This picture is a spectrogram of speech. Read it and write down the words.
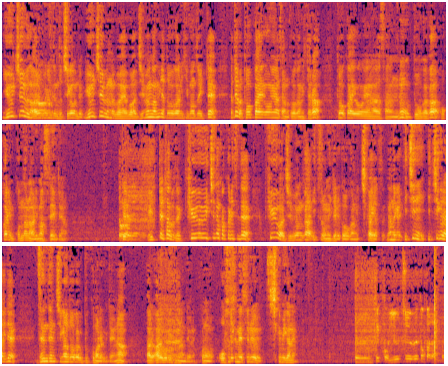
YouTube のアルゴリズムと違うんだよ。YouTube の場合は自分が見た動画に紐づいて例えば東海オンエアさんの動画見たら東海オンエアさんの動画が他にもこんなのありますねみたいな。って言って多分ね91の確率で9は自分がいつも見てる動画に近いやつ。なんだけど1に1ぐらいで全然違う動画がぶっ込まれるみたいなあるアルゴリズムなんだよね。このおすすめする仕組みがね。うん結構 YouTube とかだと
